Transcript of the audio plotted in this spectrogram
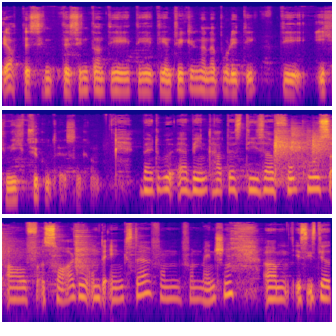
ja, das sind, das sind dann die, die, die Entwicklungen einer Politik, die ich nicht für gut heißen kann. Weil du erwähnt hattest, dieser Fokus auf Sorgen und Ängste von, von Menschen. Ähm, es ist ja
